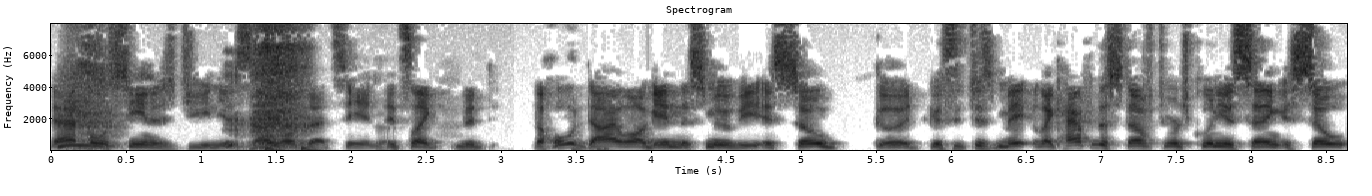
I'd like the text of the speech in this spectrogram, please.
that whole scene is genius. I love that scene. It's like the the whole dialogue in this movie is so good because it just make like half of the stuff George Clooney is saying is so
